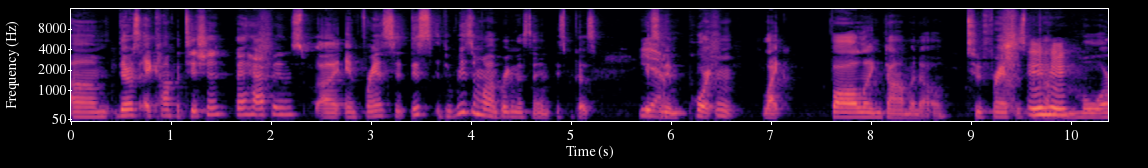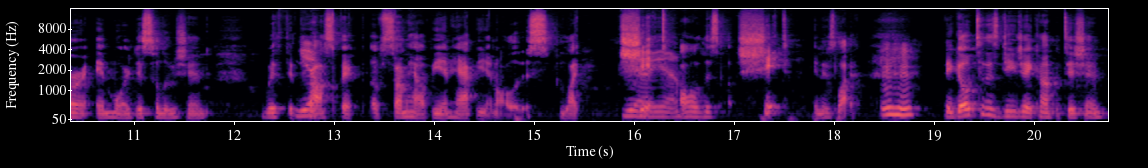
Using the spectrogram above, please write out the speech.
um there's a competition that happens uh in france this the reason why i'm bringing this in is because it's an important like falling domino to francis becoming Mhm. more and more disillusioned with the Yep. prospect of somehow being happy in all of this like Yeah, shit yeah. all this shit in his life hmm they go to this dj competition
